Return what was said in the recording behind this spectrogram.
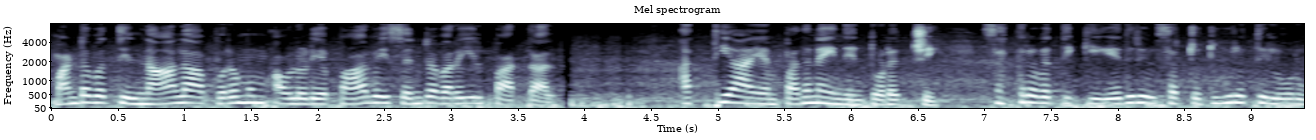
மண்டபத்தில் நாலா புறமும் அவளுடைய பார்வை சென்ற வரையில் பார்த்தாள். அத்தியாயம் பதினைந்தின் தொடர்ச்சி. சக்கரவர்த்திக்கு எதிரில் சற்று தூரத்தில் ஒரு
